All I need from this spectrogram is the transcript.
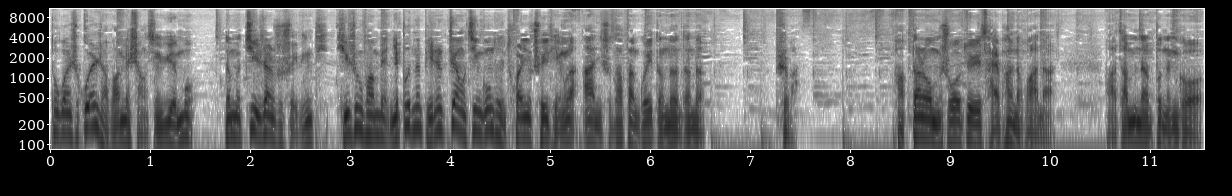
不光是观赏方面赏心悦目。那么技战术水平提提升方面，你不能别人这样进攻，你突然就吹停了啊！你说他犯规等等等等，是吧？好，当然我们说对于裁判的话呢，啊，咱们呢不能够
